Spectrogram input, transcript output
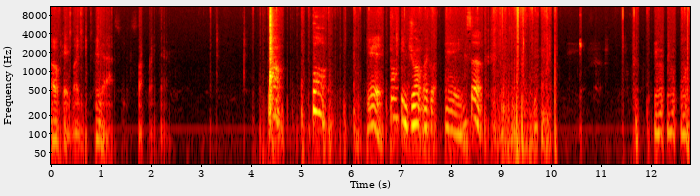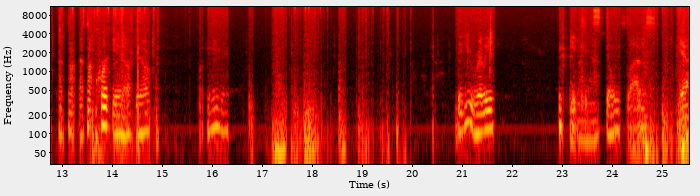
Okay, buddy. I'm gonna ask you to stop right there. Fuck. Yeah. Fucking drop my gla- Hey, what's up? No, no, no. That's not, that's not quirky enough, you know? Did you really Eat my ass. stone slabs? Yeah.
